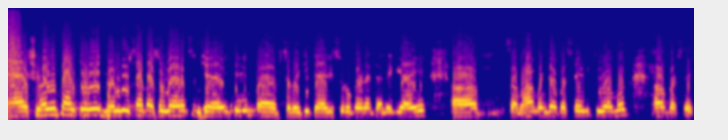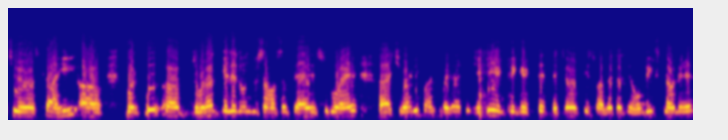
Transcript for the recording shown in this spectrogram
शिवाजी पार्कमध्ये दोन दिवसापासूनच जे आहे ते सभेची तयारी सुरू करण्यात आलेली आहे. सभा मंडप असेल किंवा मग बसण्याची व्यवस्था ही भरपूर जोरात गेले दोन दिवसापासून तयारी सुरू आहे. शिवाजी पार्क मैदानाचे जे जे एंट्री गेट्स आहेत त्याच्यावरती स्वागताचे होर्डिंग्स लावलेले आहेत.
